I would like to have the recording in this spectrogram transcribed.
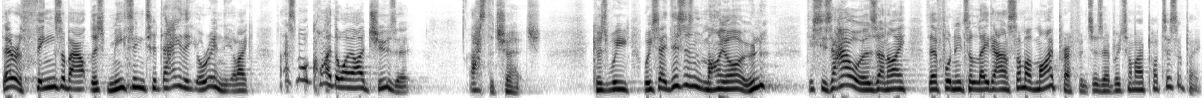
There are things about this meeting today that you're in that you're like, that's not quite the way I'd choose it. That's the church. Because we, we say, this isn't my own, this is ours, and I therefore need to lay down some of my preferences every time I participate.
